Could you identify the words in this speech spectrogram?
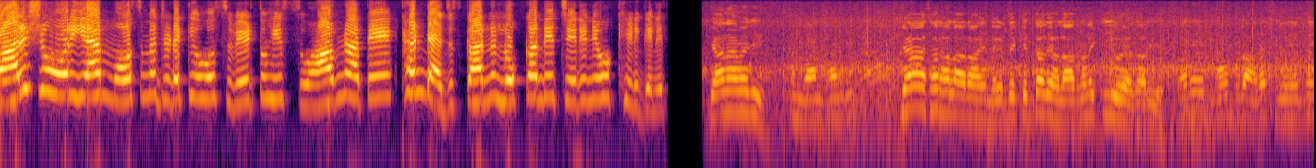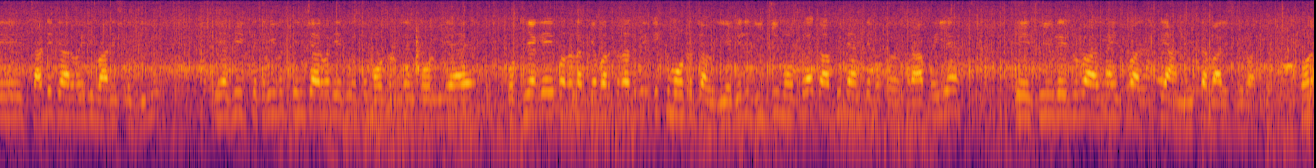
ਬਾਰਿਸ਼ ਹੋ ਰਹੀ ਹੈ ਮੌਸਮ ਜਿਹੜਾ ਕਿ ਉਹ ਸਵੇਰ ਤੋਂ ਹੀ ਸੁਹਾਵਣਾ ਅਤੇ ਠੰਡ ਹੈ ਜਿਸ ਕਾਰਨ ਲੋਕਾਂ ਦੇ ਚਿਹਰੇ ਨੇ ਉਹ ਖਿੜ ਗਏ ਨੇ। ਕਿਆ ਨਾਮ ਹੈ ਜੀ? ਅਨਵਾਨ ਖਾਨ ਜੀ। ਕੀ ਸਰ ਹਾਲਾਤ ਆਏ ਨਗਰ ਦੇ? ਕਿੱਦਾਂ ਦੇ ਹਾਲਾਤ ਬਣੇ? ਕੀ ਹੋਇਆ ਸਾਰੀ ਇਹ? ਸਰ ਬਹੁਤ ਬੁਰਾ ਹਾਲ ਹੈ। ਸਵੇਰ ਦੇ 4:30 ਵਜੇ ਦੀ ਬਾਰਿਸ਼ ਲੱਗੀ ਤੇ ਅਸੀਂ ਤਕਰੀਬਨ 3-4 ਵਜੇ ਅਸੀਂ ਉੱਥੇ ਮੋਟਰ ਦੇ ਕੋਲ ਗਿਆ ਹੈ। ਉੱਥੇ ਕੇ ਪਤਾ ਲੱਗਿਆ ਵਰਕਰਾਂ ਦੀ ਵੀ ਇੱਕ ਮੋਟਰ ਚੱਲਦੀ ਹੈ ਜਿਹੜੀ ਦੂਜੀ ਮੋਟਰ ਹੈ ਕਾਫੀ ਟਾਈਮ ਤੇ ਬ- ਖਰਾਬ ਪਈ ਹੈ ਤੇ ਸੀਵਰੇਜ ਵਿਭਾਗ ਨੇ ਇਸ ਵਾਰ ਧਿਆਨ ਨਹੀਂ ਦਿੱਤਾ ਬਾਰਿਸ਼ ਦੇ ਵਾਸਤੇ। ਹੁਣ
